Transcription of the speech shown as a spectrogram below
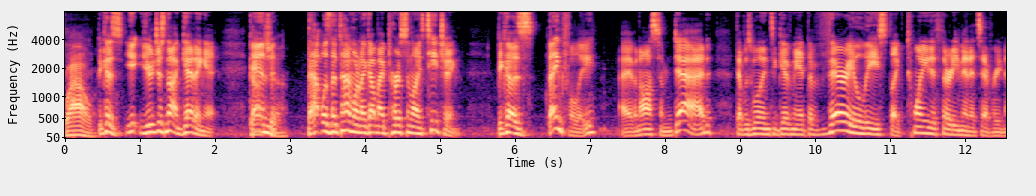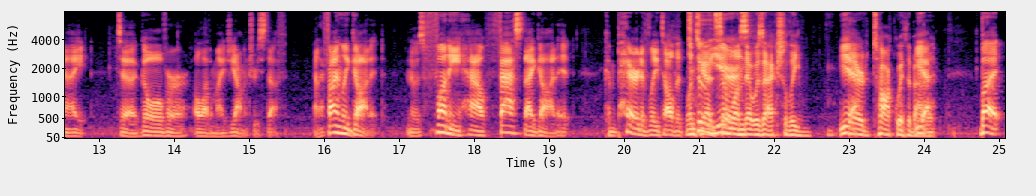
wow. because you're just not getting it. And that was the time when I got my personalized teaching. Because thankfully, I have an awesome dad that was willing to give me at the very least like 20 to 30 minutes every night to go over a lot of my geometry stuff. And I finally got it. And it was funny how fast I got it comparatively to all the Once two you had years. someone that was actually Yeah. there to talk with about Yeah. it. But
